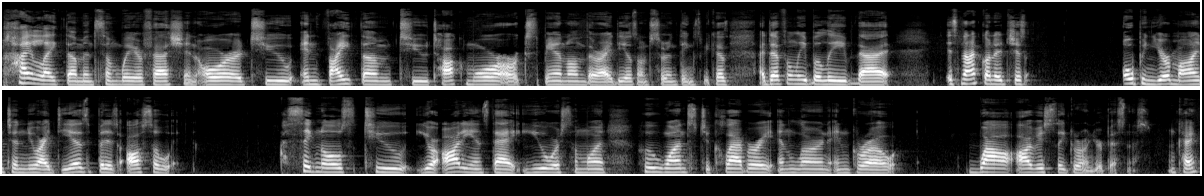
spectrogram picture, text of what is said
highlight them in some way or fashion or to invite them to talk more or expand on their ideas on certain things because I definitely believe that it's not going to just open your mind to new ideas, but it's also signals to your audience that you are someone who wants to collaborate and learn and grow while obviously growing your business. Okay.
